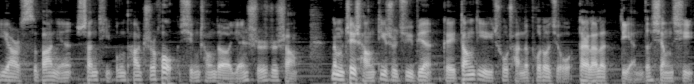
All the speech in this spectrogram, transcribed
1248年山体崩塌之后形成的岩石之上。那么这场地质巨变给当地出产的葡萄酒带来了碘的香气。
